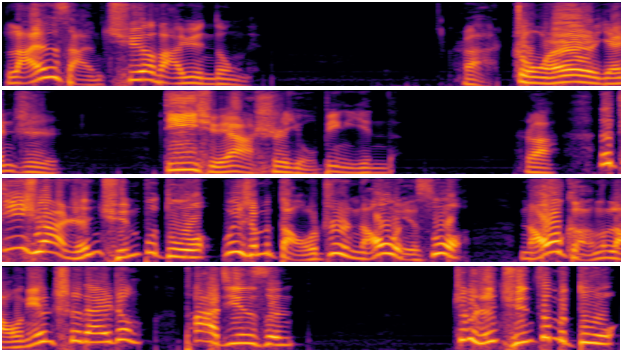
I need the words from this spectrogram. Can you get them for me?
懒散缺乏运动的，是吧？总而言之，低血压是有病因的，是吧？那低血压人群不多，为什么导致脑萎缩、脑梗、老年痴呆症、帕金森，这个人群这么多，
